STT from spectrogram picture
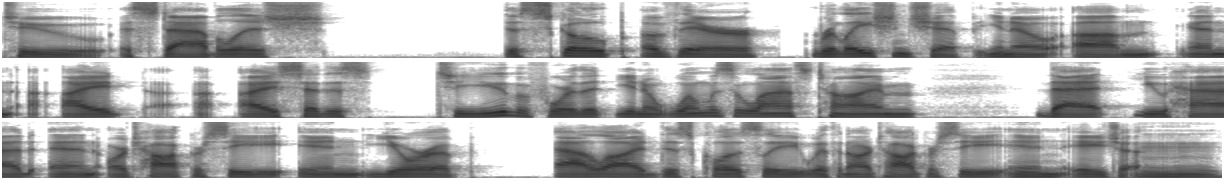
to establish the scope of their relationship. You know, um, and I I said this to you before that you know when was the last time that you had an autocracy in Europe allied this closely with an autocracy in Asia. Mm,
